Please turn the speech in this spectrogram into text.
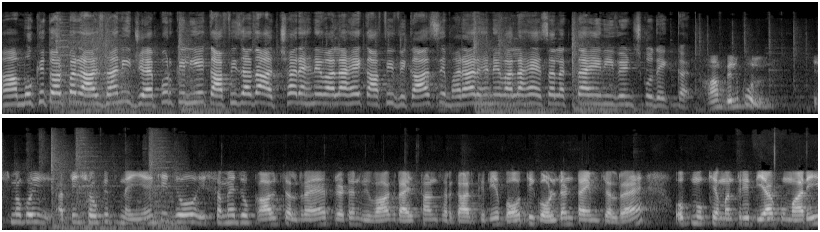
मुख्य तौर पर राजधानी जयपुर के लिए काफ़ी ज़्यादा अच्छा रहने वाला है, काफ़ी विकास से भरा रहने वाला है, ऐसा लगता है इन इवेंट्स को देखकर। हाँ बिल्कुल। इसमें कोई अतिशोकित नहीं है कि जो इस समय जो काल चल रहा है, पर्यटन विभाग राजस्थान सरकार के लिए बहुत ही गोल्डन टाइम चल रहा है। उप मुख्यमंत्री दिया कुमारी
